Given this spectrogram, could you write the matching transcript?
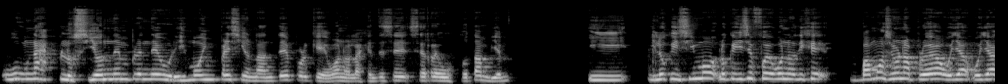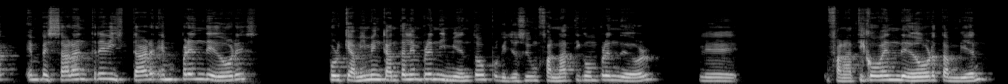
hubo una explosión de emprendedurismo impresionante porque, bueno, la gente se, se rebuscó también. Y, y, lo que hicimos, lo que hice fue, bueno, dije, vamos a hacer una prueba, voy a, voy a empezar a entrevistar emprendedores, porque a mí me encanta el emprendimiento, porque yo soy un fanático emprendedor, eh, fanático vendedor también.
